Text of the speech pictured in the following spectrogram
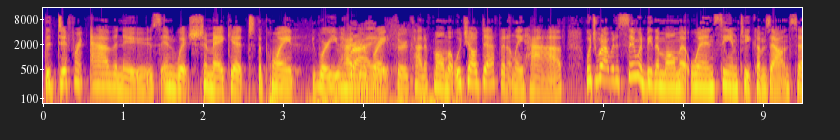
the different avenues in which to make it to the point where you have Right. your breakthrough kind of moment, which y'all definitely have, which what I would assume would be the moment when CMT comes out and says,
